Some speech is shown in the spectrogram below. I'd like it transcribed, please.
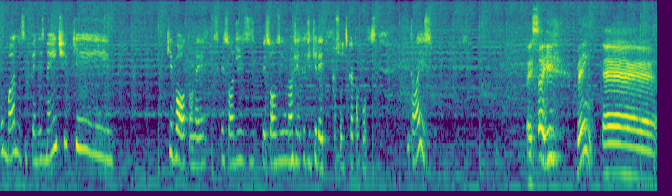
humanos, infelizmente, que que votam, né? Esse pessoal de pessoalzinho nojento de direito, porque eu sou descarta-votos. Então é isso. É isso aí. Bem, é...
